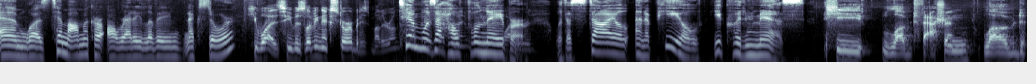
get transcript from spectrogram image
And was Tim Amaker already living next door? He was. He was living next door, but his mother owned. Tim was a helpful neighbor with a style and appeal you couldn't miss. He loved fashion, loved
